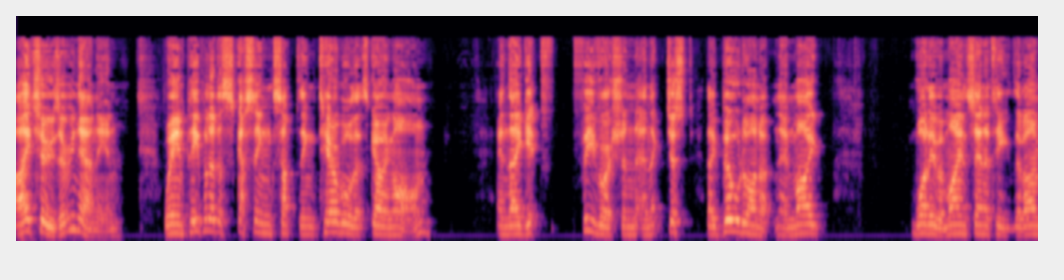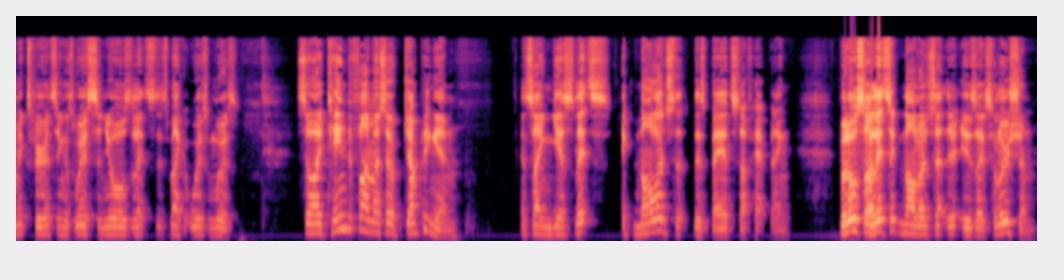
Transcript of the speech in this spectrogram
I choose every now and then when people are discussing something terrible that's going on and they get feverish and, and they just they build on it and my whatever my insanity that i'm experiencing is worse than yours. Let's let's make it worse and worse. So i tend to find myself jumping in and saying yes let's acknowledge that there's bad stuff happening but also let's acknowledge that there is a solution.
